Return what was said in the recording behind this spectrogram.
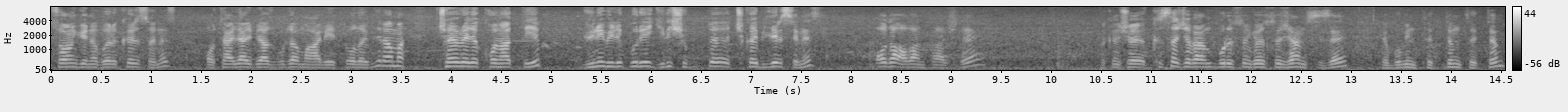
Son güne bırakırsanız oteller biraz burada maliyetli olabilir ama çevrede konaklayıp günübirlik buraya giriş yapıp da çıkabilirsiniz. O da avantajlı. Bakın şöyle kısaca ben burasını göstereceğim size. Ve bugün tıktım tıktım.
